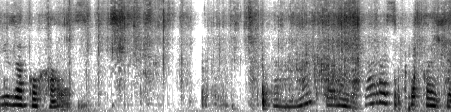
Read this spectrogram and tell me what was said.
і закохалась. Так, я вам зараз покажу.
